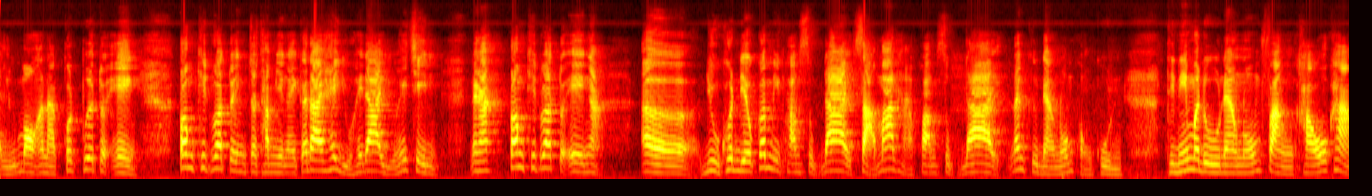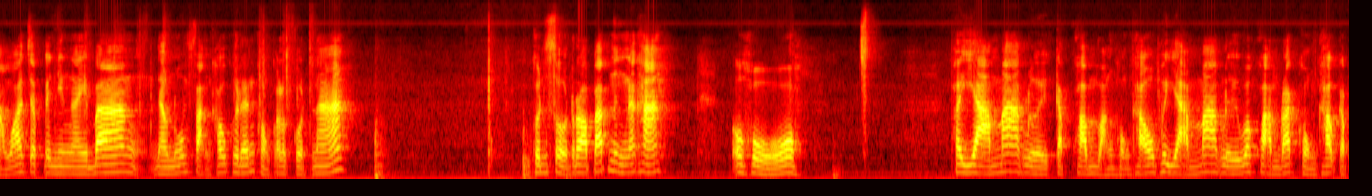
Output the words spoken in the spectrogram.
นหรือมองอนาคตเพื่อตัวเอง ต้องคิดว่าตัวเองจะทำยังไงก็ได้ให้อยู่ให้ได้อยู่ให้ชินนะคะต้องคิดว่าตัวเองอะ อยู่คนเดียวก็มีความสุขได้ สามารถหาความสุขได้ นั่นคือแนวโน้มของคุณ ทีนี้มาดูแนวโน้มฝั่งเขาค่ะว่าจะเป็นยังไงบ้าง แนวโน้มฝั่งเขาคนนั้นของกรกฎนะ คนโสดรอแป๊บหนึ่งนะคะ โอ้โห พยายามมากเลยกับความหวังของเขาพยายามมากเลยว่าความรักของเขากับ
